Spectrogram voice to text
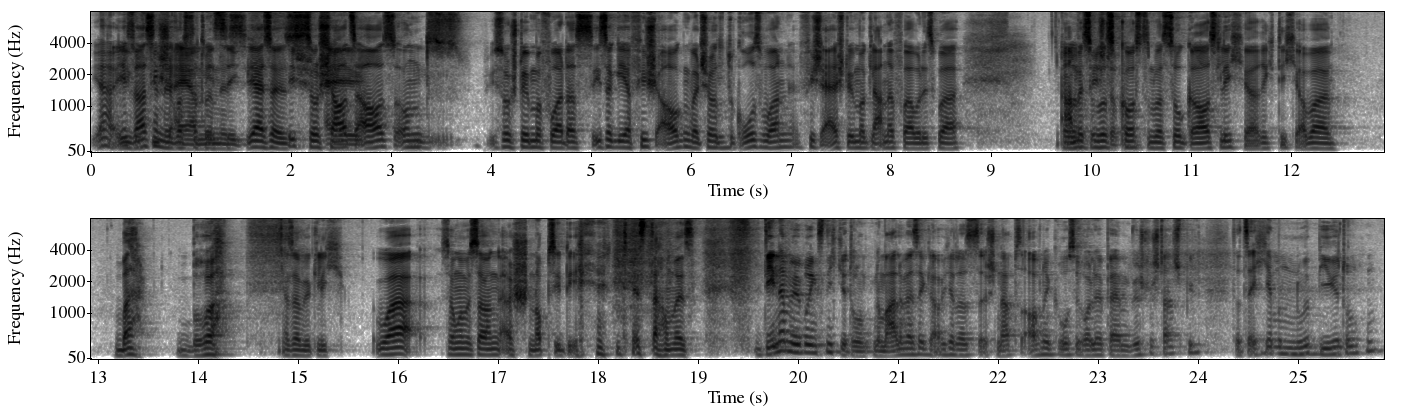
ja, Ich so weiß nicht, was da drin ist. Ja, also so Fischei- schaut es aus und so stellen wir vor, dass ich sage eher Fischaugen, weil schon zu groß waren. Fischei stellen wir kleiner vor, aber das war Sowas davon. gekostet und war so grauslich, ja, richtig, aber bah, Boah. Also wirklich, war, sagen wir mal sagen, eine Schnapsidee das damals. Den haben wir übrigens nicht getrunken. Normalerweise glaube ich ja, dass Schnaps auch eine große Rolle beim Würstelstand spielt. Tatsächlich haben wir nur Bier getrunken,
